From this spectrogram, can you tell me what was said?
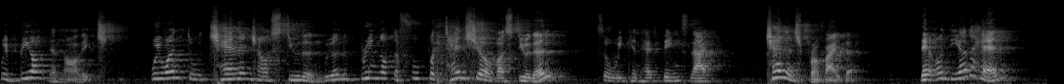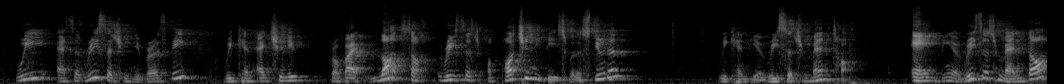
We build the knowledge. We want to challenge our student. We want to bring out the full potential of our student so we can have things like challenge provider. Then on the other hand, we as a research university, we can actually provide lots of research opportunities for the student. We can be a research mentor. And being a research mentor,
